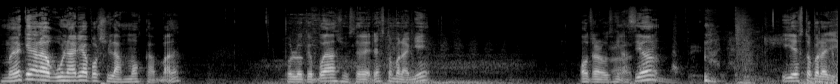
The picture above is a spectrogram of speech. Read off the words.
Me voy a quedar algún área por si las moscas, ¿vale? Por lo que pueda suceder. Esto por aquí. Otra alucinación. Y esto por allí.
